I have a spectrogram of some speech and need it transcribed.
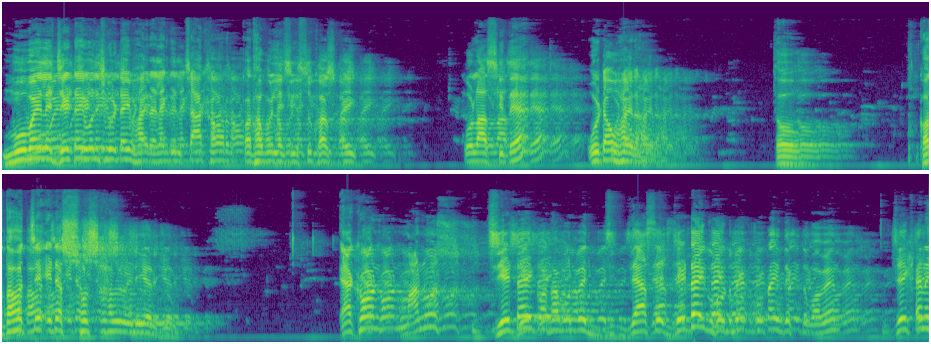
মোবাইলে যেটাই বলছি ওটাই ভাইরাল একদিন চা খাওয়ার কথা বলেছি সুখাস ভাই কোলাসিতে ওটাও ভাইরাল তো কথা হচ্ছে এটা সোশ্যাল মিডিয়ার যুগ। এখন মানুষ যেটাই কথা বলবে যেটাই ঘটবে, ওটাই দেখতে পাবেন। যেখানে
